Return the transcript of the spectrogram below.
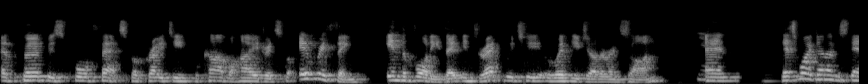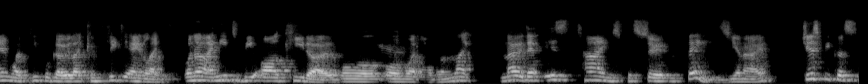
a purpose for fats, for protein, for carbohydrates, for everything in the body. They interact with, you, with each other and so on. Yeah. And that's why I don't understand why people go like completely and like, well, no, I need to be all keto or or whatever. I'm like, no, there is times for certain things, you know. Just because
